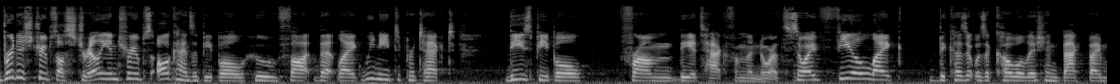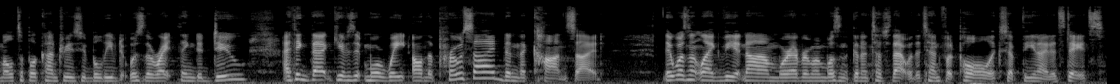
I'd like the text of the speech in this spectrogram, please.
British troops, Australian troops, all kinds of people who thought that like we need to protect these people from the attack from the north. So I feel like because it was a coalition backed by multiple countries who believed it was the right thing to do, I think that gives it more weight on the pro side than the con side. It wasn't like Vietnam where everyone wasn't going to touch that with a 10 foot pole except the United States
